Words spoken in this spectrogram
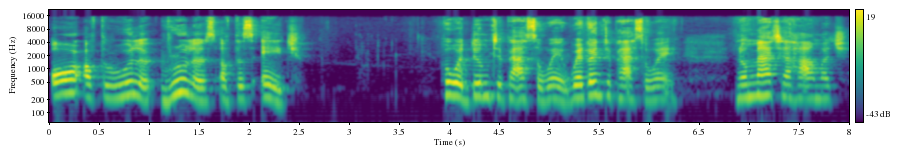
or of the ruler, rulers of this age who are doomed to pass away. We're going to pass away. No matter how much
